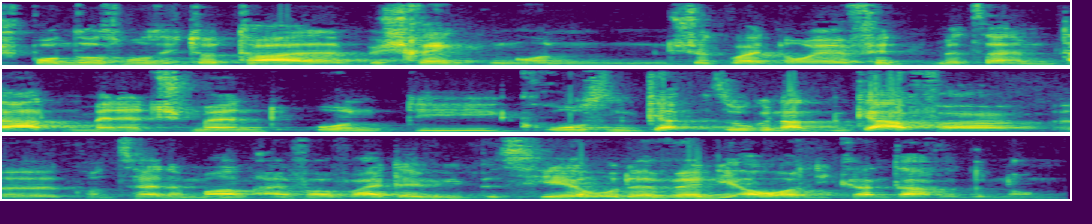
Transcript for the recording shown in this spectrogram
Sponsors muss ich total beschränken und ein Stück weit neu erfinden mit seinem Datenmanagement und die großen sogenannten GAFA-Konzerne machen einfach weiter wie bisher oder werden die auch an die Kandare genommen?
